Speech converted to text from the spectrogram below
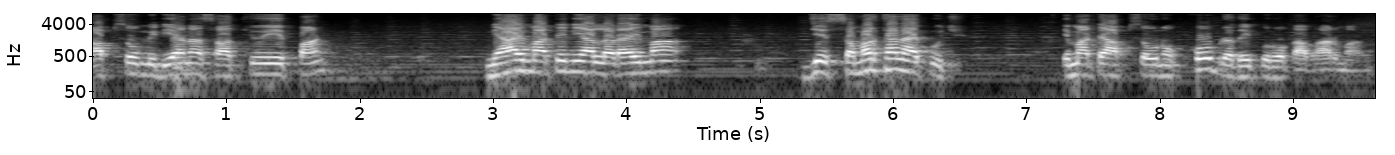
આપ સૌ મીડિયાના સાથીઓએ પણ ન્યાય માટેની આ લડાઈમાં જે સમર્થન આપ્યું છે, એ માટે આપ સૌનો ખૂબ હૃદયપૂર્વક આભાર માનું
